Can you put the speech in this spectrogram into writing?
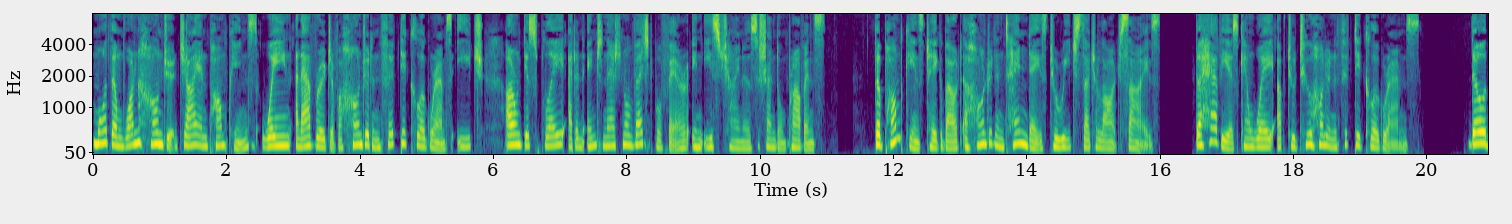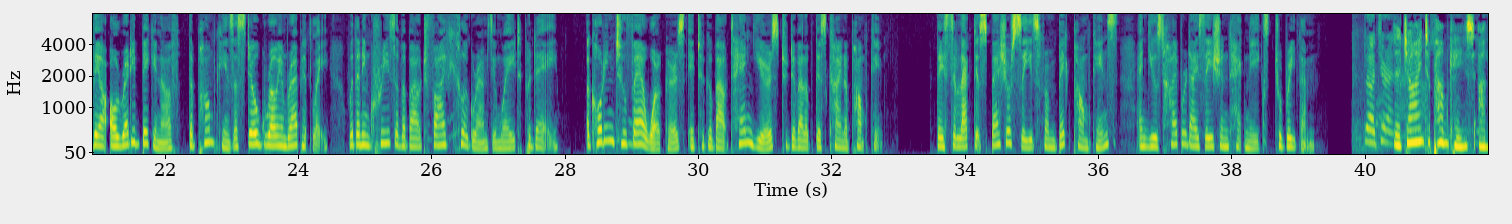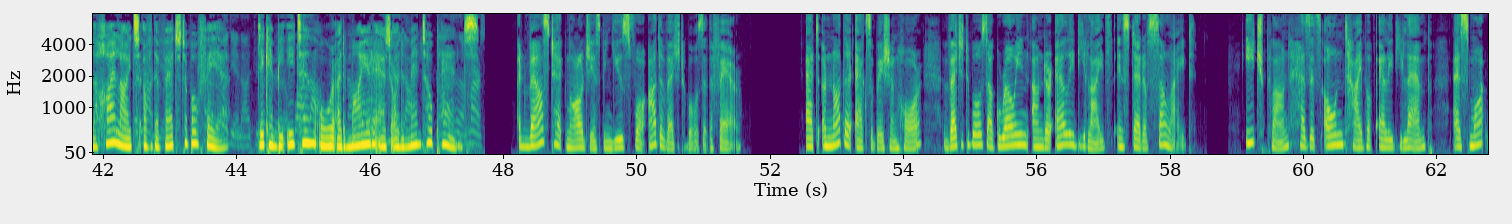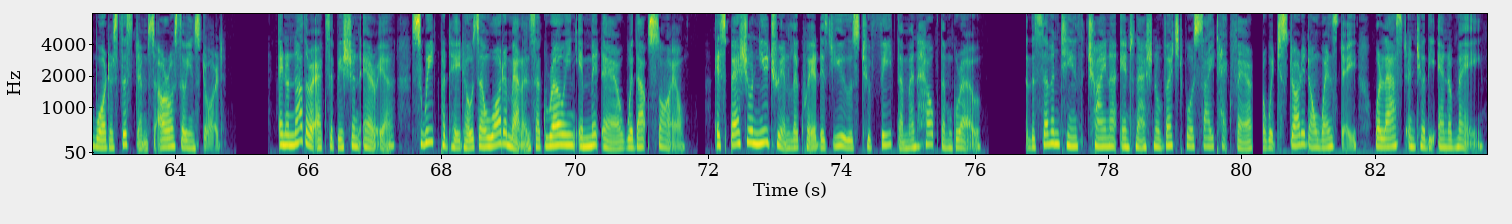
More than 100 giant pumpkins, weighing an average of 150 kilograms each, are on display at an international vegetable fair in East China's Shandong province. The pumpkins take about 110 days to reach such a large size. The heaviest can weigh up to 250 kilograms. Though they are already big enough, the pumpkins are still growing rapidly, with an increase of about 5 kilograms in weight per day. According to fair workers, it took about 10 years to develop this kind of pumpkin. They selected special seeds from big pumpkins and used hybridization techniques to breed them. The giant pumpkins are the highlights of the vegetable fair. They can be eaten or admired as ornamental plants. Advanced technology has been used for other vegetables at the fair. At another exhibition hall, vegetables are growing under LED lights instead of sunlight. Each plant has its own type of LED lamp, and smart water systems are also installed. In another exhibition area, sweet potatoes and watermelons are growing in midair without soil. A special nutrient liquid is used to feed them and help them grow the 17th China International Vegetable SciTech Fair, which started on Wednesday, will last until the end of May.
